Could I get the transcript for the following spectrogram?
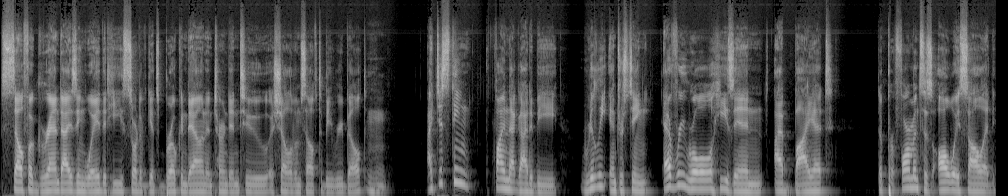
self aggrandizing way that he sort of gets broken down and turned into a shell of himself to be rebuilt. Mm-hmm. I just think find that guy to be really interesting. Every role he's in, I buy it. The performance is always solid.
